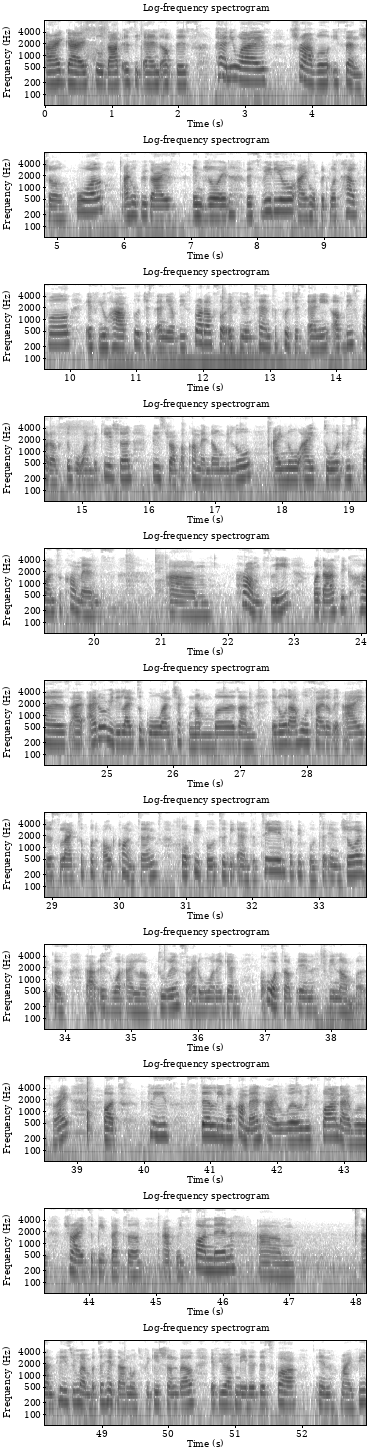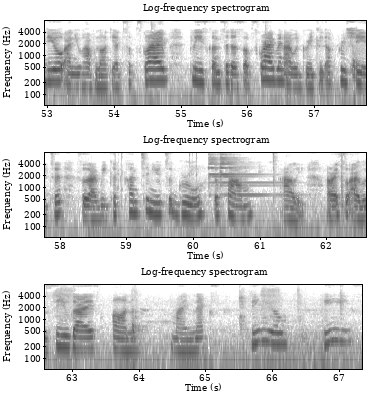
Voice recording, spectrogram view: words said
All right guys so that is the end of this pennywise travel essential haul. I hope you guys enjoyed this video. I hope it was helpful. If you have purchased any of these products or if you intend to purchase any of these products to go on vacation please drop a comment down below. I know i don't respond to comments um promptly but that's because I, I don't really like to go and check numbers and you know that whole side of it. I just like to put out content for people to be entertained for people to enjoy because that is what I love doing. So I don't want to get caught up in the numbers right? But please still leave a comment. I will respond. I will try to be better at responding. Um and please remember to hit that notification bell if you have made it this far in my video and you have not yet subscribed please consider subscribing. I would greatly appreciate it so that we could continue to grow the farm alley. All right so i will see you guys on my next video. Peace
